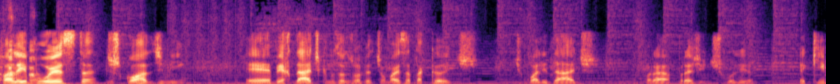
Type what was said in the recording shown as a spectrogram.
falei Buesta, discorda de mim. É verdade que nos anos 90 tinham mais atacantes de qualidade pra, pra gente escolher. É que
